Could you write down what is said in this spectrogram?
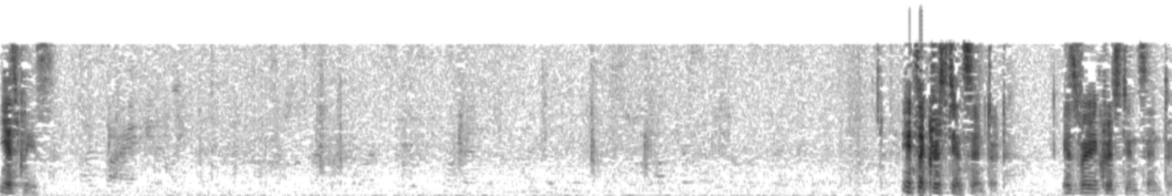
Yes, please. It's a Christian centered. It's very Christian centered.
